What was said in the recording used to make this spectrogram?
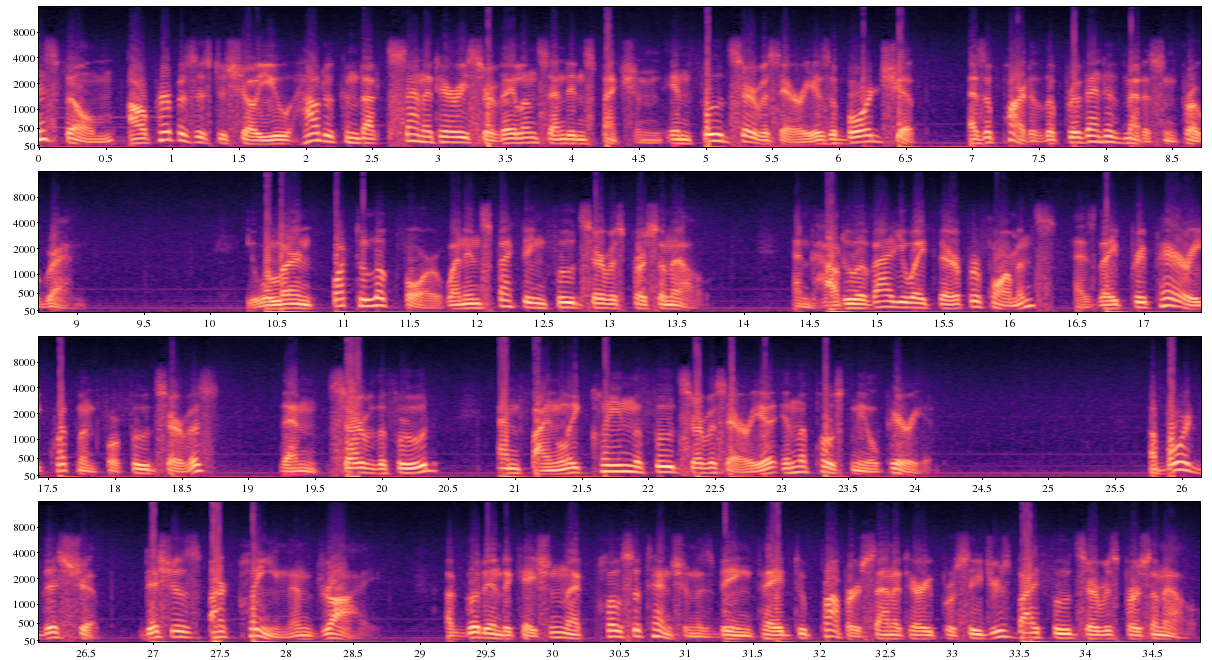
In this film, our purpose is to show you how to conduct sanitary surveillance and inspection in food service areas aboard ship as a part of the preventive medicine program. You will learn what to look for when inspecting food service personnel and how to evaluate their performance as they prepare equipment for food service, then serve the food, and finally clean the food service area in the post-meal period. Aboard this ship, dishes are clean and dry, a good indication that close attention is being paid to proper sanitary procedures by food service personnel.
